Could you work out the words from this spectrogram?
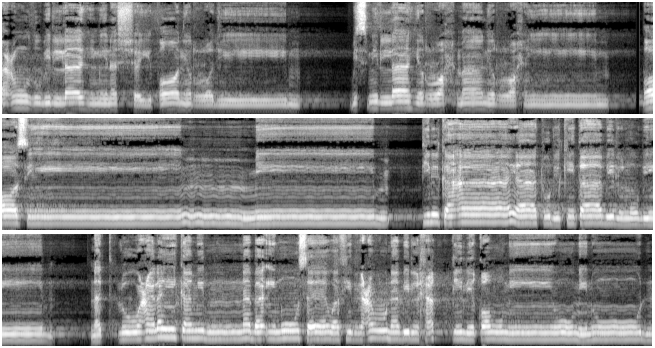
أعوذ بالله من الشيطان الرجيم. بسم الله الرحمن الرحيم. طاسيم تلك آيات الكتاب المبين. نتلو عليك من نبأ موسى وفرعون بالحق لقوم يؤمنون.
